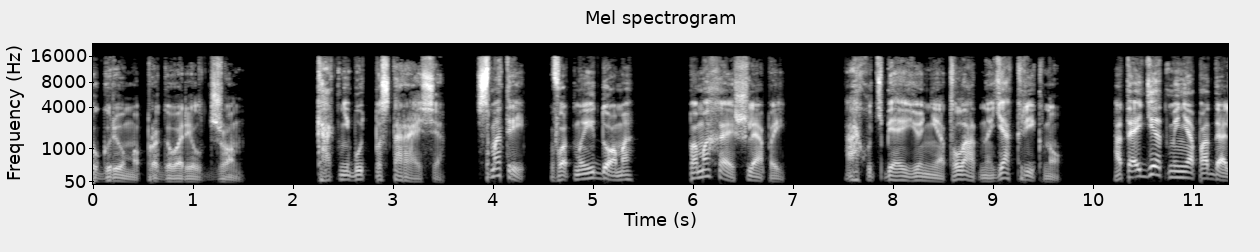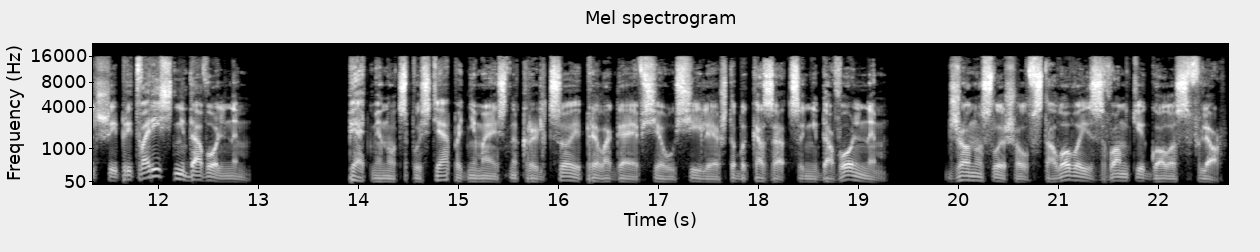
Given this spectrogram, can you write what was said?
угрюмо проговорил Джон. «Как-нибудь постарайся. Смотри, вот мы и дома. Помахай шляпой. Ах, у тебя ее нет. Ладно, я крикну. Отойди от меня подальше и притворись недовольным». Пять минут спустя, поднимаясь на крыльцо и прилагая все усилия, чтобы казаться недовольным, Джон услышал в столовой звонкий голос Флёр.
